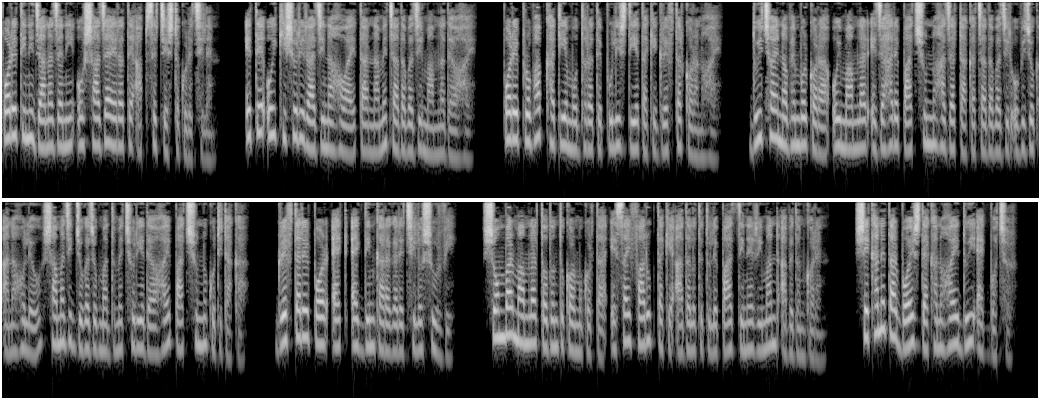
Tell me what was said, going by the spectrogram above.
পরে তিনি জানাজানি ও সাজা এড়াতে আপসের চেষ্টা করেছিলেন। এতে ওই কিশোরী রাজি না হওয়ায় তার নামে চাঁদাবাজির মামলা দেওয়া হয়। পরে প্রভাব খাটিয়ে মধ্যরাতে পুলিশ দিয়ে তাকে গ্রেফতার করানো হয়। দুই ছয় নভেম্বর করা ওই মামলার এজাহারে পাঁচ শূন্য হাজার টাকা চাঁদাবাজির অভিযোগ আনা হলেও সামাজিক যোগাযোগ মাধ্যমে ছড়িয়ে দেওয়া হয় পাঁচ শূন্য কোটি টাকা। গ্রেফতারের পর এক একদিন কারাগারে ছিল সুরভি। সোমবার মামলার তদন্ত কর্মকর্তা এসআই ফারুক তাকে আদালতে তুলে পাঁচ দিনের রিমান্ড আবেদন করেন। সেখানে তার বয়স দেখানো হয় দুই এক বছর।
